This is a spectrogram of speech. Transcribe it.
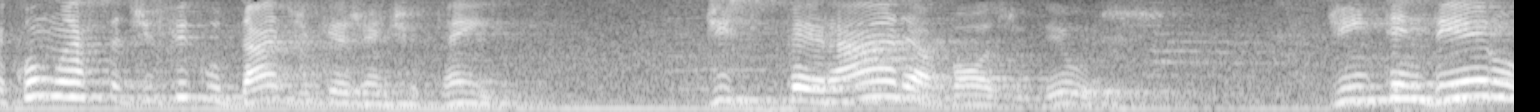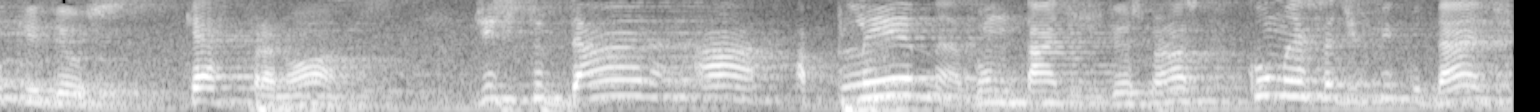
é como essa dificuldade que a gente tem de esperar a voz de Deus, de entender o que Deus quer para nós, de estudar a, a plena vontade de Deus para nós, como essa dificuldade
